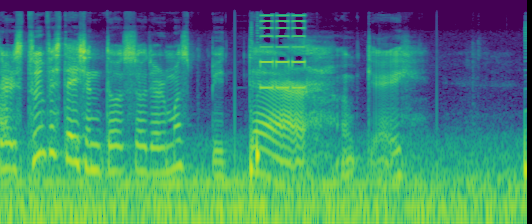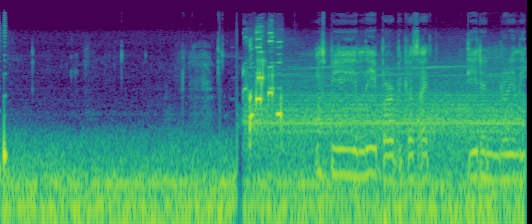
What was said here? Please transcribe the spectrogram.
There is two infestation though, so there must be there. Okay. Must be Leaper because I didn't really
